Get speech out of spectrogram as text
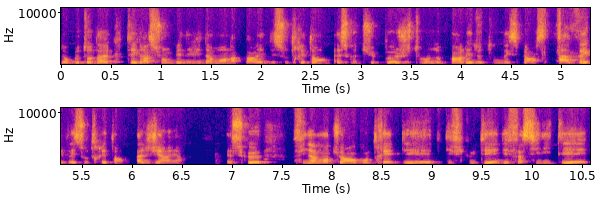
Donc, le taux d'intégration, bien évidemment, on a parlé des sous-traitants. Est-ce que tu peux justement nous parler de ton expérience avec les sous-traitants algériens? Est-ce que finalement, tu as rencontré des, des difficultés, des facilités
